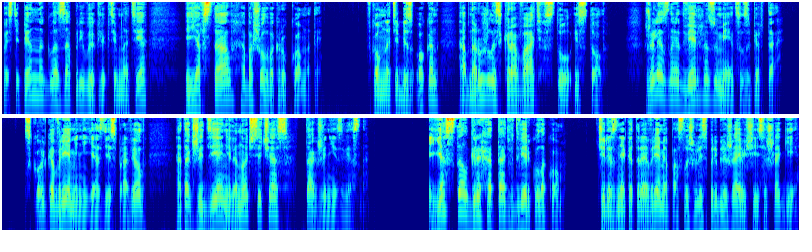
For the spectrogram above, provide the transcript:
Постепенно глаза привыкли к темноте, и я встал, обошел вокруг комнаты. В комнате без окон обнаружилась кровать, стул и стол. Железная дверь, разумеется, заперта. Сколько времени я здесь провел, а также день или ночь сейчас, также неизвестно. Я стал грохотать в дверь кулаком. Через некоторое время послышались приближающиеся шаги.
